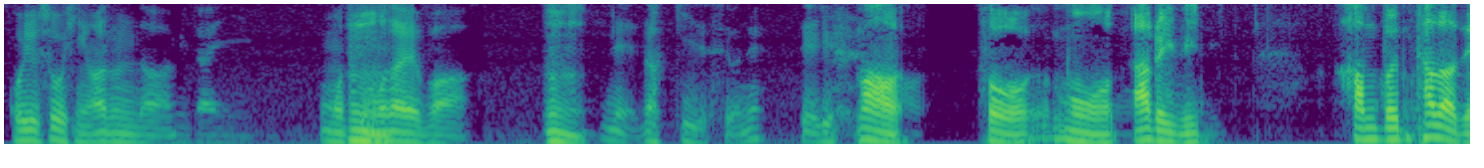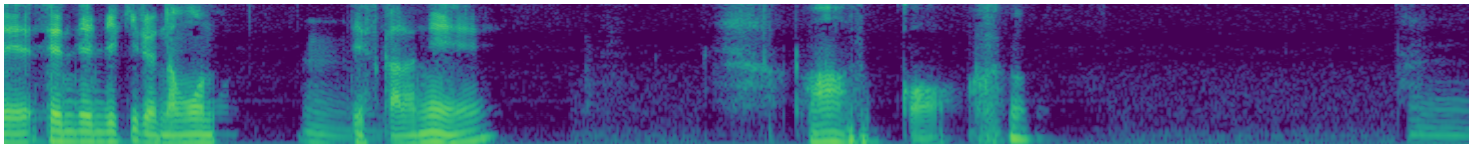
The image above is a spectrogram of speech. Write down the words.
こういう商品あるんだ、みたいに思ってもらえば、うん。ね、ラッキーですよね、っていう。まあ、そう、もう、ある意味、半分タダで宣伝できるようなもんうん。ですからね。ああ、そっか。うん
